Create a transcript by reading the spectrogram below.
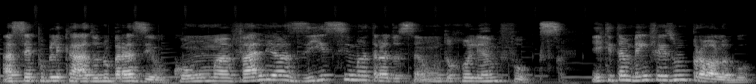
a ser publicado no Brasil, com uma valiosíssima tradução do Julian Fuchs, e que também fez um prólogo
